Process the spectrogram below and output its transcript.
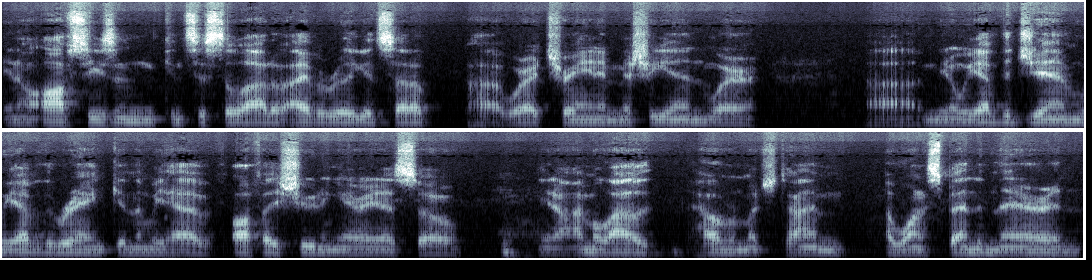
you know, off season consists a lot of. I have a really good setup uh, where I train in Michigan, where uh, you know we have the gym, we have the rink, and then we have off ice shooting areas. So you know, I'm allowed however much time I want to spend in there, and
